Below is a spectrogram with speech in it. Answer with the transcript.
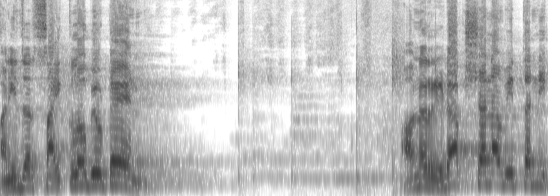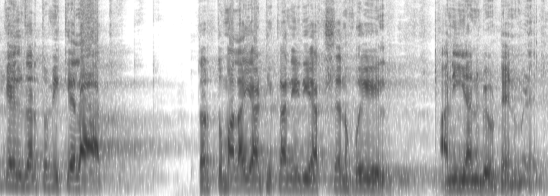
आणि जर cyclobutane on reduction with nickel जर तुम्ही केलात तर तुम्हाला या ठिकाणी रिॲक्शन होईल आणि एन ब्युटेन मिळेल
